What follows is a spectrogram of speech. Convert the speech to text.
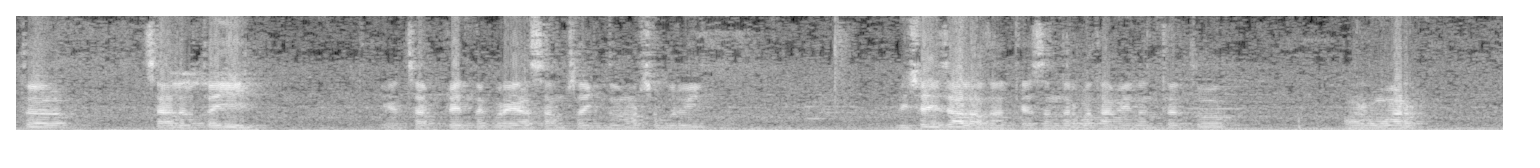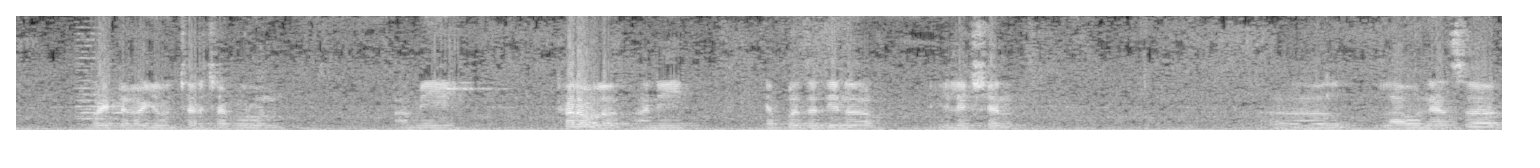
मुक्त चालवता येईल याचा प्रयत्न करूया असा आमचा एक दोन वर्षापूर्वी विषय झाला होता. त्या संदर्भात आम्ही नंतर तो वारंवार बैठका घेऊन चर्चा करून आम्ही ठरवलं आणि त्या पद्धतीनं इलेक्शन लावण्याचं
